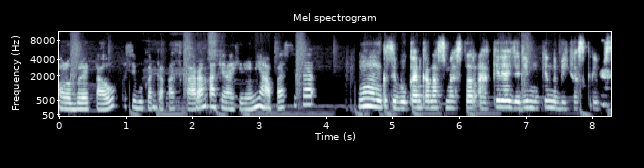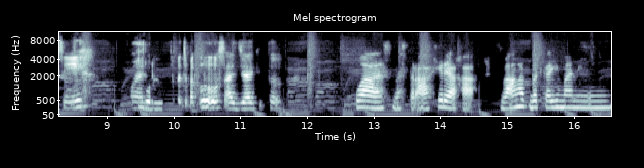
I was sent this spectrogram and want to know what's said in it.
kalau boleh tahu kesibukan kakak sekarang akhir-akhir ini apa sih Kak? Hmm, kesibukan karena semester akhir ya, jadi mungkin lebih ke skripsi. Waduh, cepet-cepet lulus aja gitu. Wah, semester akhir ya Kak. Semangat buat Kak Imani.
